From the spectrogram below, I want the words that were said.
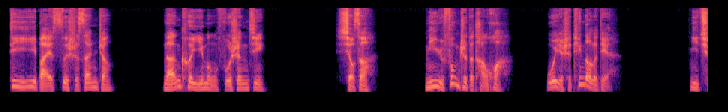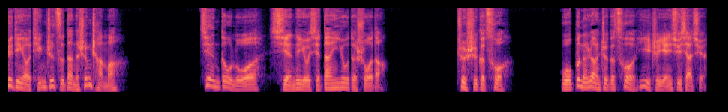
第一百四十三章，南柯一梦浮生境。小子，你与凤至的谈话，我也是听到了点。你确定要停止子弹的生产吗？剑斗罗显得有些担忧的说道：“这是个错，我不能让这个错一直延续下去。”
